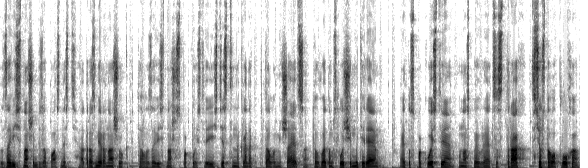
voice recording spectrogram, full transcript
зависит наша безопасность, от размера нашего капитала зависит наше спокойствие. Естественно, когда капитал уменьшается, то в этом случае мы теряем это спокойствие, у нас появляется страх, все стало плохо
